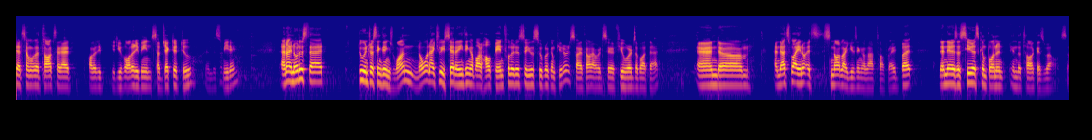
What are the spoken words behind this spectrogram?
at some of the talks that had already that you've already been subjected to in this meeting, and I noticed that two interesting things. One, no one actually said anything about how painful it is to use supercomputers, so I thought I would say a few words about that. And um, and that's why you know it's it's not like using a laptop, right? But then there's a serious component in the talk as well. So.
